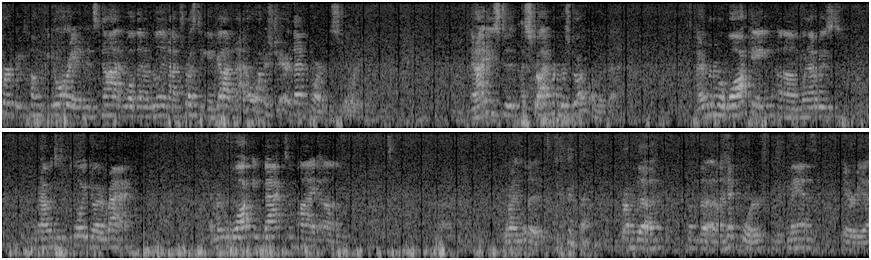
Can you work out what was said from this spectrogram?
perfect hunky dory and if it's not, well then I'm really not trusting in God. And I don't want to share that part of the story. And I used to I remember struggling with that. I remember walking um, when I was when I was deployed to Iraq. I remember walking back to my um, where I lived from the from the uh, headquarters, from the command area.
